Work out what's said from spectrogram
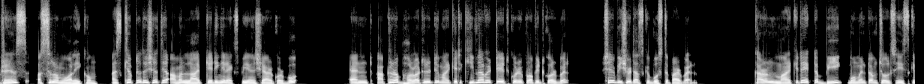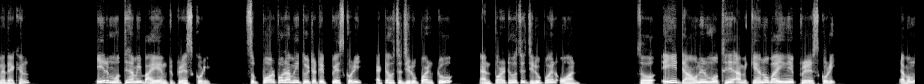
ফ্রেন্ডস আসসালামু আলাইকুম। আজকে আপনাদের সাথে আমার লাইভ ট্রেডিং এর এক্সপিরিয়েন্স শেয়ার করব। অ্যান্ড আপনারা ভলাটিলিটি মার্কেটে কীভাবে ট্রেড করে প্রফিট করবেন সেই বিষয়টা আজকে বুঝতে পারবেন। কারণ মার্কেটে একটা বিগ মোমেন্টাম চলছে স্ক্রিনে দেখেন। এর মধ্যে আমি বাই এন্ট্রি প্রেস করি। সো পরপর আমি দুইটা ট্রেড প্রেস করি। একটা হচ্ছে জিরো পয়েন্ট টু অ্যান্ড পরেরটা হচ্ছে জিরো পয়েন্ট ওয়ান সো এই ডাউনের মধ্যে আমি কেন বাইংয়ে প্রেস করি? এবং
